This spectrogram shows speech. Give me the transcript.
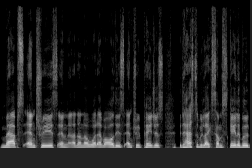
Maps entries and I don't know whatever all these entry pages. It has to be like some scalable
